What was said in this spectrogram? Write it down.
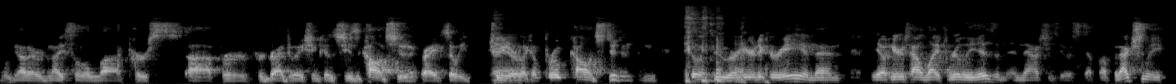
we got her a nice little uh, purse uh, for her graduation because she's a college student, right? So we treat yeah. her like a broke college student and go through her year degree, and then you know here's how life really is, and, and now she's going to step up. And actually,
